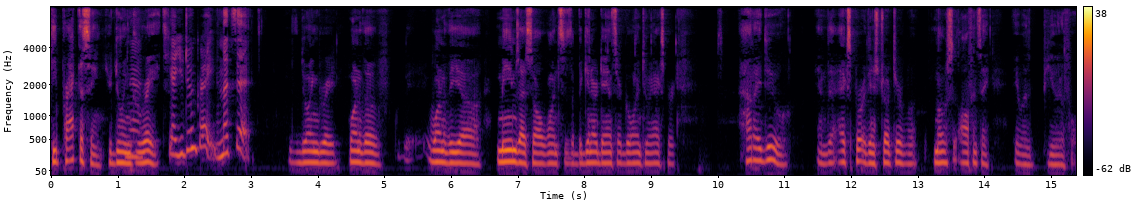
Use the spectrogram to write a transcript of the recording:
keep practicing. You're doing Yeah. great. yeah you're doing great and that's it doing great. One of the one of the uh, memes I saw once is a beginner dancer going to an expert. How'd I do? And the expert or the instructor will most often say, It was beautiful.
